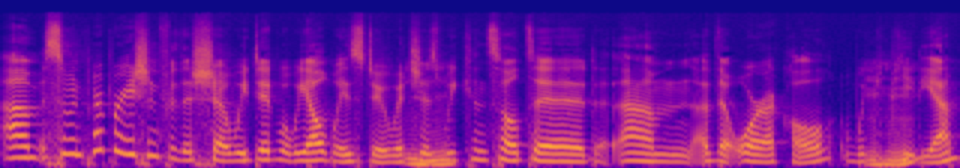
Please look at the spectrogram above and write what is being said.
Um, so in preparation for this show, we did what we always do, which is we consulted um, the Oracle, Wikipedia,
